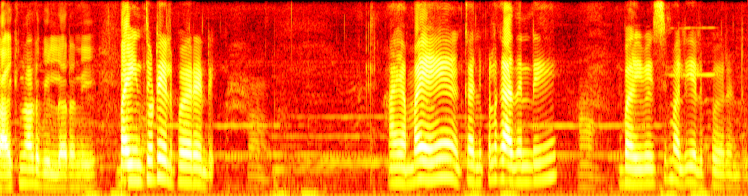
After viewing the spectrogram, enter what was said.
కాకినాడ వెళ్ళారని భయంతో వెళ్ళిపోయారండి. ఆ అమ్మాయి కనిపిల్ల కాదండి. భయం వేసి మళ్ళీ వెళ్ళిపోయారండి.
